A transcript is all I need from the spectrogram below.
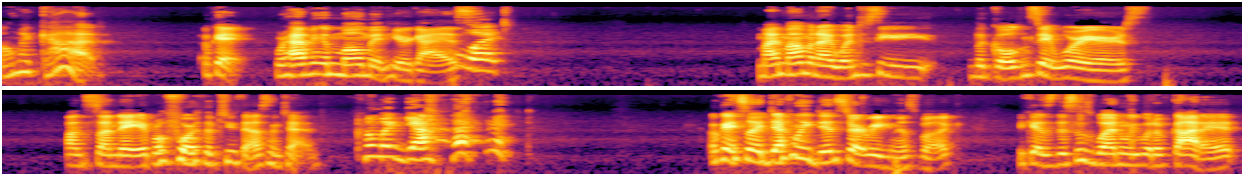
Oh my god. Okay, we're having a moment here, guys. What? My mom and I went to see the Golden State Warriors on Sunday, April 4th of 2010. Oh my god. Okay, so I definitely did start reading this book because this is when we would have got it.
